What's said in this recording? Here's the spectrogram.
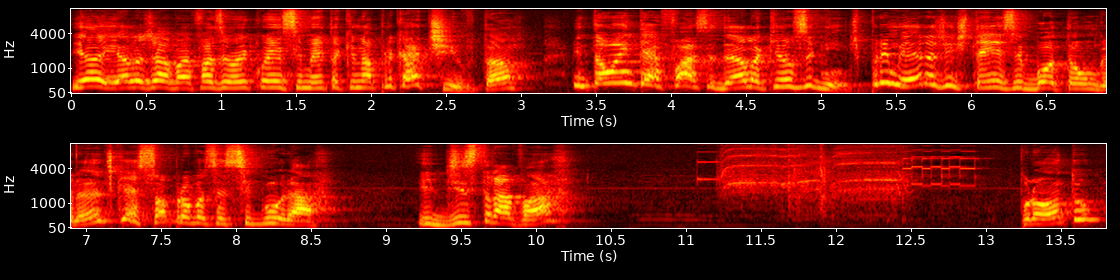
e aí ela já vai fazer o reconhecimento aqui no aplicativo, tá? Então a interface dela aqui é o seguinte: primeiro a gente tem esse botão grande que é só para você segurar e destravar. Pronto.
